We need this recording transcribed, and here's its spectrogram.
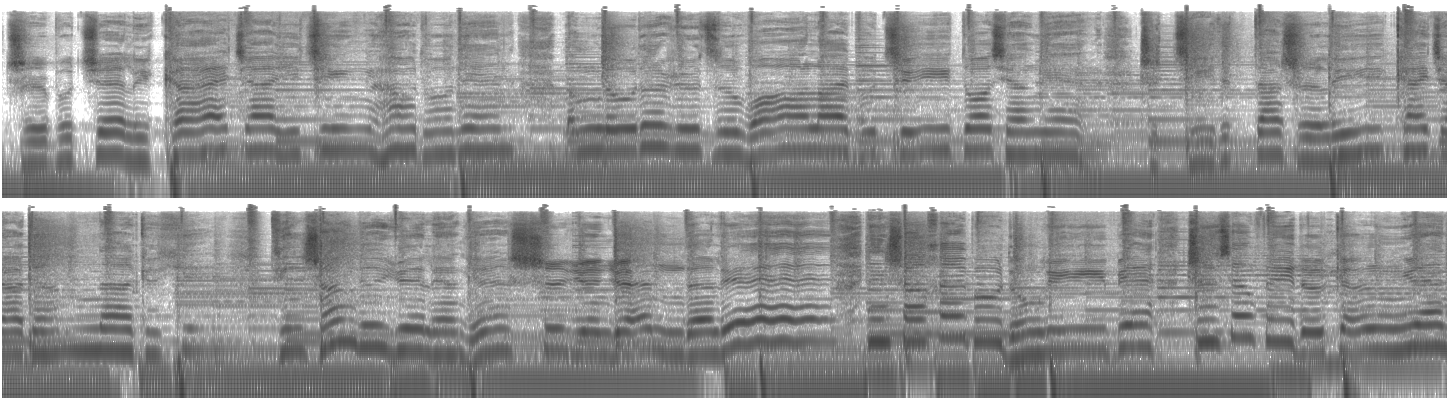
不知不觉离开家已经好多年，忙碌的日子我来不及多想念，只记得当时离开家的那个夜，天上的月亮也是圆圆的脸。年少还不懂离别，只想飞得更远，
